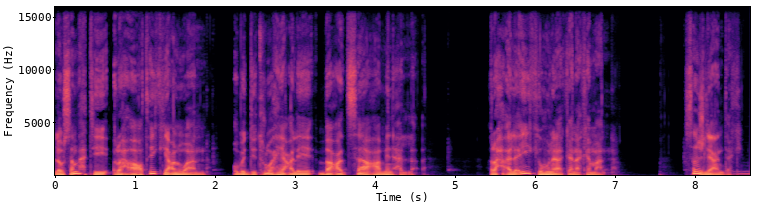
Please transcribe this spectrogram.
لو سمحتي رح أعطيكي عنوان وبدي تروحي عليه بعد ساعة من هلأ. رح ألاقيك هناك أنا كمان. سجلي عندك.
